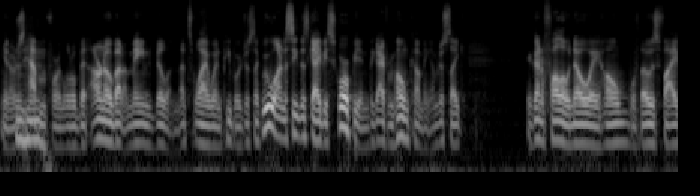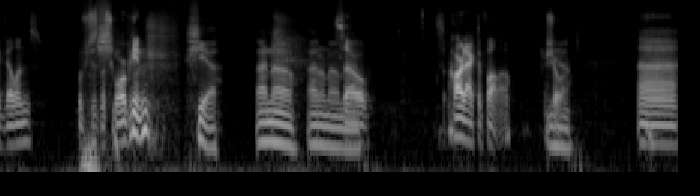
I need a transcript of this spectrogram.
You know, just have him for a little bit. I don't know about a main villain. That's why when people are just like, we want to see this guy be Scorpion, the guy from Homecoming, I'm just like, you're gonna follow No Way Home with those five villains, with just the Scorpion. yeah. I know. I don't know. man. So it's a hard act to follow, for sure. Yeah. Uh,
